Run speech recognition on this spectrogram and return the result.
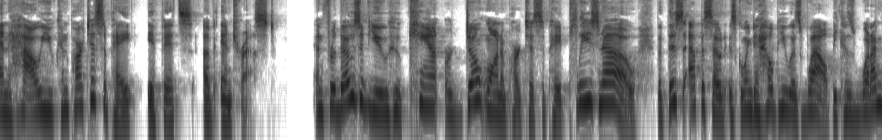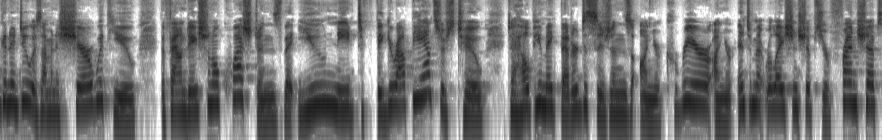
and how you can participate if it's of interest. And for those of you who can't or don't want to participate, please know that this episode is going to help you as well. Because what I'm going to do is I'm going to share with you the foundational questions that you need to figure out the answers to to help you make better decisions on your career, on your intimate relationships, your friendships,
